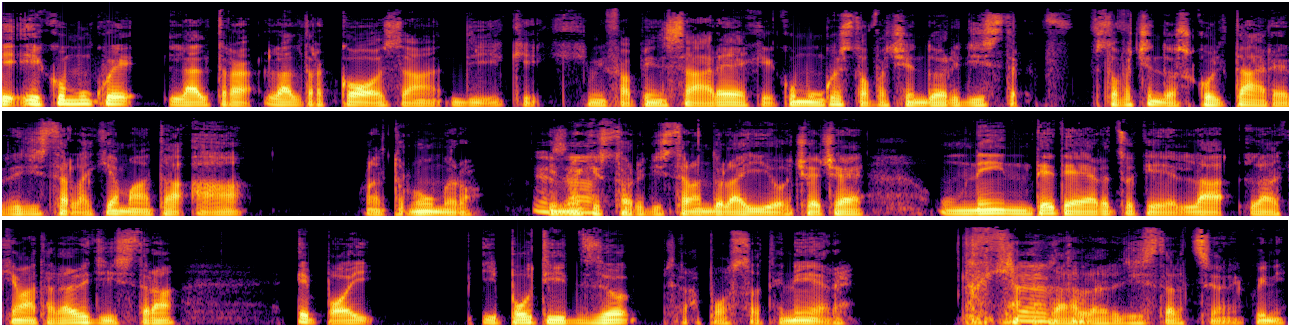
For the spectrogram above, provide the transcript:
E, e comunque l'altra, l'altra cosa di- che, che mi fa pensare è che comunque sto facendo, registra- sto facendo ascoltare e registrare la chiamata a un altro numero. Quindi non è che Esatto. sto registrandola io, cioè c'è un ente terzo che la, la chiamata la registra e poi ipotizzo se la possa tenere la, chiamata- Certo. la registrazione. Quindi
